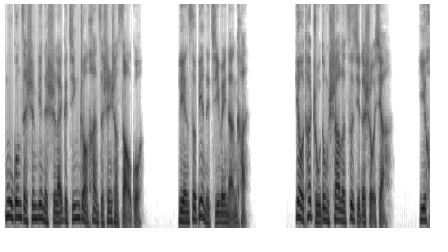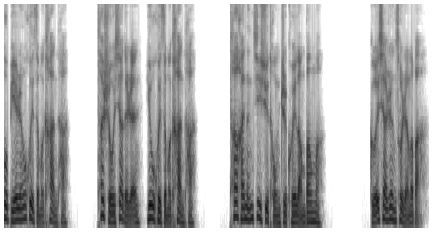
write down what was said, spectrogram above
目光在身边的十来个精壮汉子身上扫过，脸色变得极为难看。要他主动杀了自己的手下，以后别人会怎么看他？他手下的人又会怎么看他？他还能继续统治奎狼帮吗？阁下认错人了吧？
